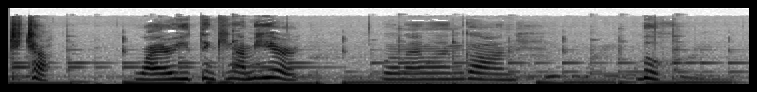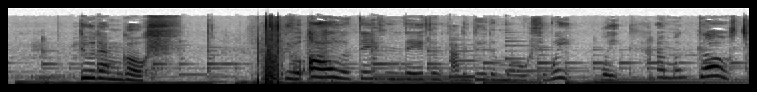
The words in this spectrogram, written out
Chicha, why are you thinking I'm here? Well, now I'm gone. Boo. Do them ghosts. Do all the days and days and I could do the most. Wait, wait, I'm a ghost.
